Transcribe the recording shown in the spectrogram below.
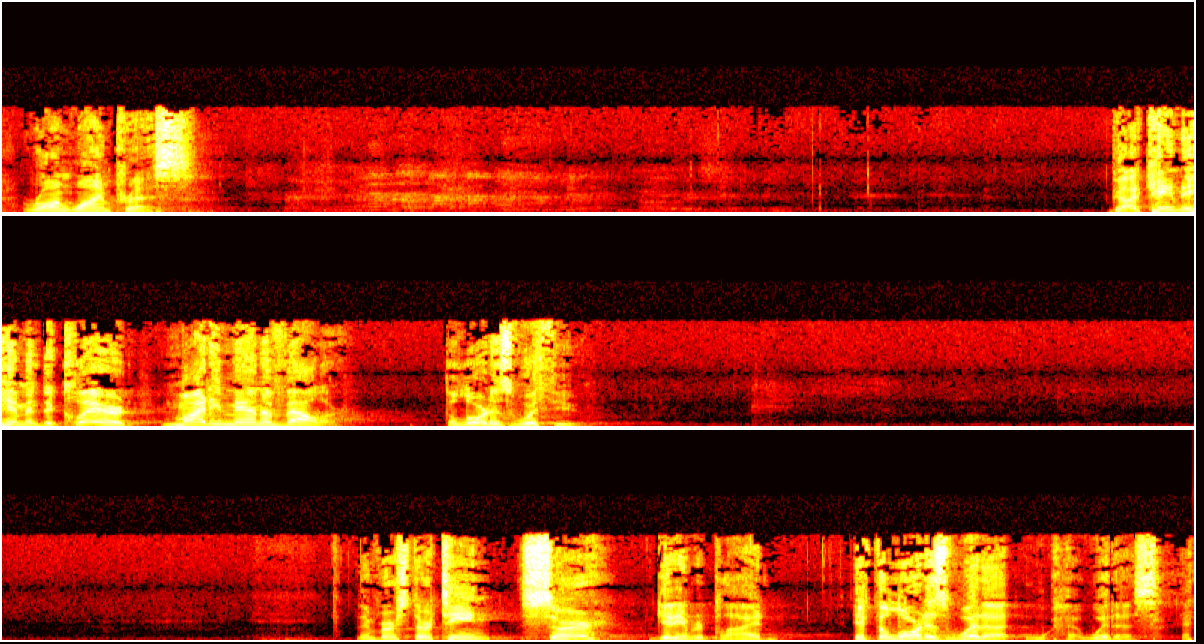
wrong wine press. God came to him and declared, Mighty man of valor, the Lord is with you. Then verse 13, Sir, Gideon replied, If the Lord is with, us, with us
